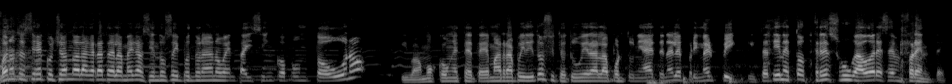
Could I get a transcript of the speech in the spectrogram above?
Bueno, te estoy escuchando a la grata de la Mega 106.995.1 y vamos con este tema rapidito. Si usted tuviera la oportunidad de tener el primer pick y usted tiene estos tres jugadores enfrente,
